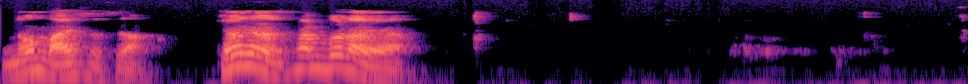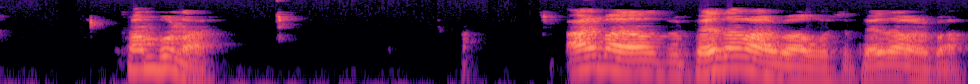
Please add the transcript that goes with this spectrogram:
너무 맛있었어. 저는 3분할이야. 3분할. 알바야, 그 배달 알바 하고 있어, 배달 알바.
